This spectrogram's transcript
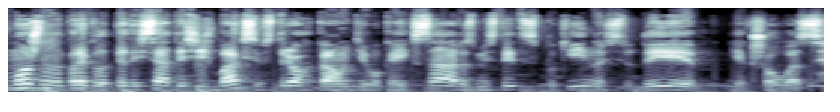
можна, наприклад, 50 тисяч баксів з трьох аккаунтів OKX розмістити спокійно сюди, якщо у вас,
